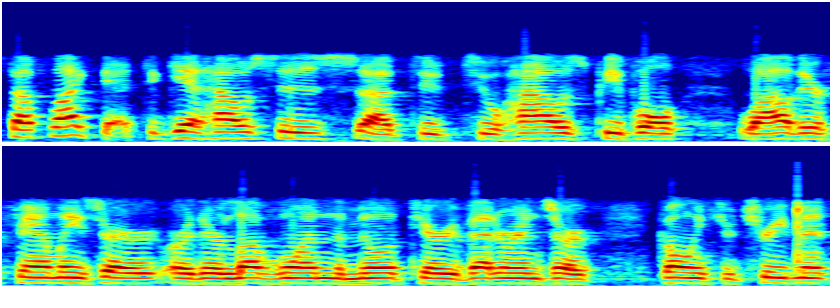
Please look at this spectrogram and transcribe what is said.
stuff like that to get houses uh, to to house people while their families are or their loved one, the military veterans, are going through treatment.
